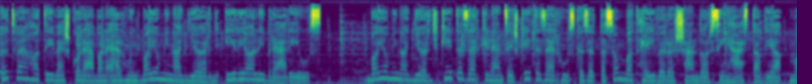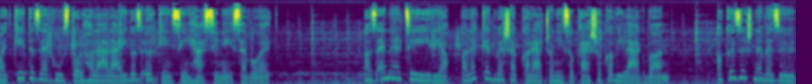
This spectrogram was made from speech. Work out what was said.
56 éves korában elhunyt Bajomi Nagy György, írja a Librarius. Bajomi Nagy György 2009 és 2020 között a Szombathelyi Vörös Sándor Színház tagja, majd 2020-tól haláláig az Örkény Színház színésze volt. Az NLC írja, a legkedvesebb karácsonyi szokások a világban. A közös nevező,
